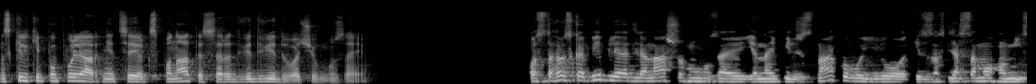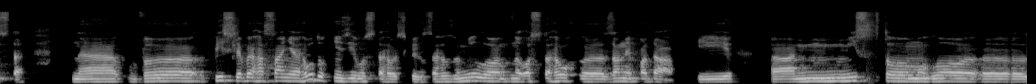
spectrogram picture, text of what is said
Наскільки популярні ці експонати серед відвідувачів музею? Острозька Біблія для нашого музею є найбільш знаковою і для самого міста. Е, В після вигасання роду князів Острозьких зрозуміло, Острог е, занепадав, і е, місто могло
